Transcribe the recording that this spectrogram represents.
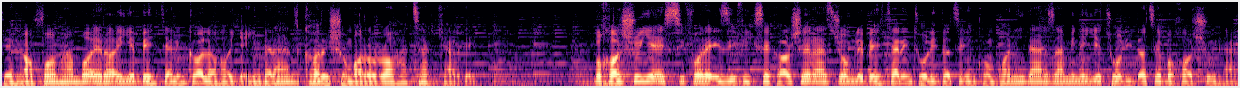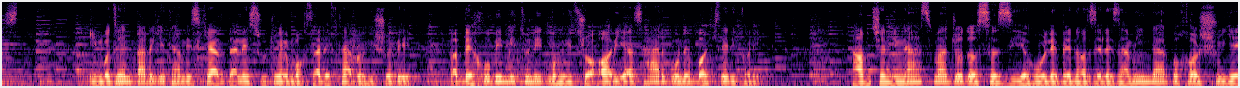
تهران فرم هم با ارائه بهترین کالاهای این برند کار شما رو راحت تر کرده. بخارشوی SC4 Easy Fix کارشر از جمله بهترین تولیدات این کمپانی در زمینه تولیدات بخارشوی هست. این مدل برای تمیز کردن سطوح مختلف طراحی شده و به خوبی می‌تونید محیط رو عاری از هر گونه باکتری کنید. همچنین نصب و جداسازی حوله به نازل زمین در بخارشوی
